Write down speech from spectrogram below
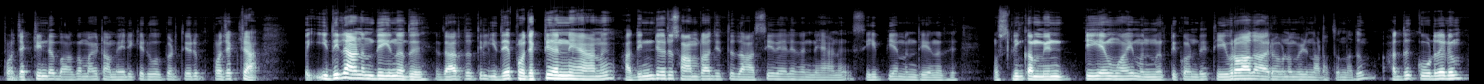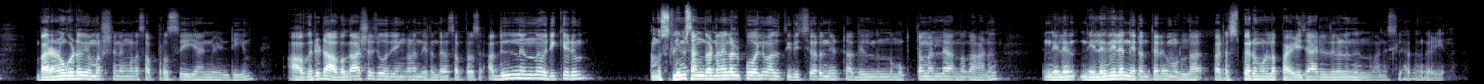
പ്രൊജക്റ്റിന്റെ ഭാഗമായിട്ട് അമേരിക്ക രൂപപ്പെടുത്തിയ ഒരു പ്രൊജക്റ്റാണ് അപ്പോൾ ഇതിലാണ് എന്ത് ചെയ്യുന്നത്? യഥാർത്ഥത്തിൽ ഇതേ പ്രൊജക്റ്റ് തന്നെയാണ് അതിന്റെ ഒരു സാമ്രാജ്യത്വ ദാസ്യവേല തന്നെയാണ് സി പി എം എന്ത് ചെയ്യുന്നത്? മുസ്ലിം കമ്മ്യൂണിറ്റിയുമായി മുൻനിർത്തിക്കൊണ്ട് തീവ്രവാദ ആരോപണം വഴി നടത്തുന്നതും അത് കൂടുതലും ഭരണകൂട വിമർശനങ്ങളെ സപ്രസ് ചെയ്യാൻ വേണ്ടിയും അവരുടെ അവകാശ ചോദ്യങ്ങളെ നിരന്തരം സപ്രസ് അതിൽ നിന്ന് ഒരിക്കലും മുസ്ലിം സംഘടനകൾ പോലും അത് തിരിച്ചറിഞ്ഞിട്ട് അതിൽ നിന്ന് മുക്തമല്ല എന്നതാണ് നില നിലവിലെ നിരന്തരമുള്ള പരസ്പരമുള്ള പഴിചാരലുകളിൽ നിന്ന് മനസ്സിലാക്കാൻ കഴിയുന്നത്.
